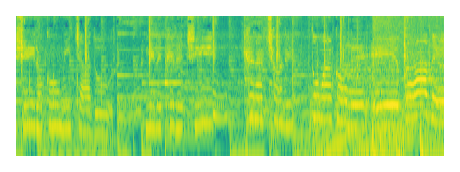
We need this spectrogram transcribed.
সেই রকমই চাদর মেলে ফেলেছি খেলার ছলে, তোমার কোলে। এভাবে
